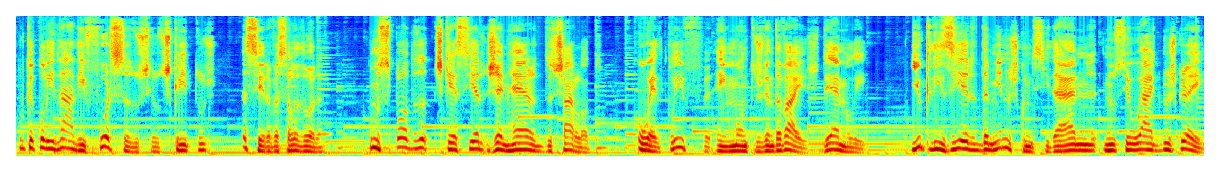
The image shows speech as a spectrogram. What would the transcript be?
porque a qualidade e força dos seus escritos a ser avassaladora. Como se pode esquecer Jane Eyre de Charlotte, ou Heathcliff em Um Monte dos Vendavais, de Emily, e o que dizer da menos conhecida Anne no seu Agnes Grey,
